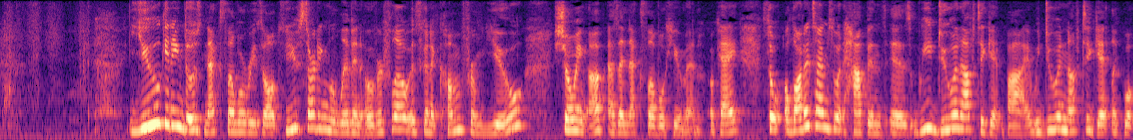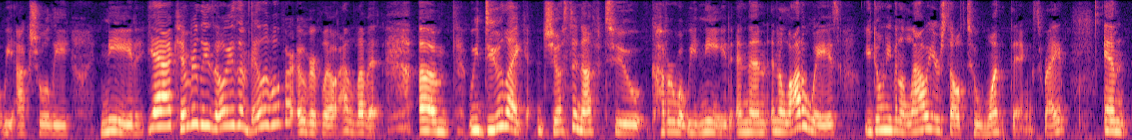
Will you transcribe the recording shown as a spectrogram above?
you getting those next level results, you starting to live in overflow is going to come from you showing up as a next level human. Okay. So a lot of times what happens is we do enough to get by. We do enough to get like what we actually need. Yeah, Kimberly's always available for overflow. I love it. Um, we do like just enough to cover what we need. And then in a lot of ways, you don't even allow yourself to want things, right? And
